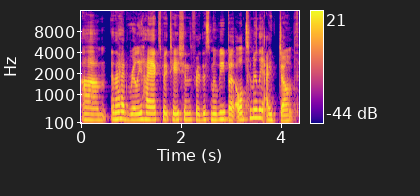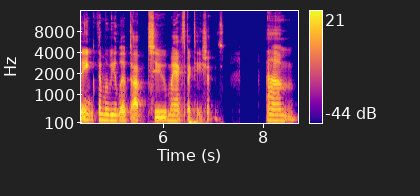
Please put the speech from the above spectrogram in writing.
Um, and I had really high expectations for this movie, but ultimately I don't think the movie lived up to my expectations. Um,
